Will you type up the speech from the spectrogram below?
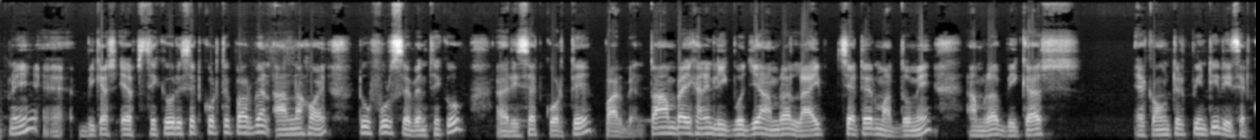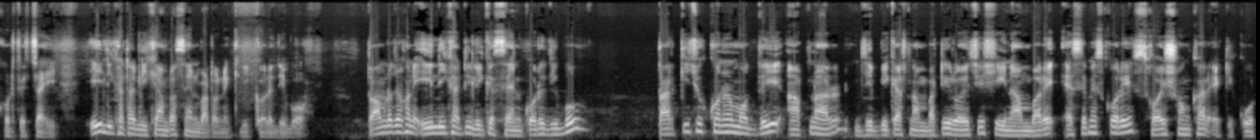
আপনি বিকাশ অ্যাপস থেকেও রিসেট করতে পারবেন, আর না হয় টু ফোর সেভেন থেকেও রিসেট করতে পারবেন। তা আমরা এখানে লিখব যে আমরা লাইভ চ্যাটের মাধ্যমে আমরা বিকাশ অ্যাকাউন্টের পিনটি রিসেট করতে চাই। এই লেখাটা লিখে আমরা সেন্ড বাটনে ক্লিক করে দিব। তো আমরা যখন এই লেখাটি লিখে সেন্ড করে দিব, তার কিছুক্ষণের মধ্যেই আপনার যে বিকাশ নাম্বারটি রয়েছে, সেই নাম্বারে এস এম এস করে ছয় সংখ্যার একটি কোড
